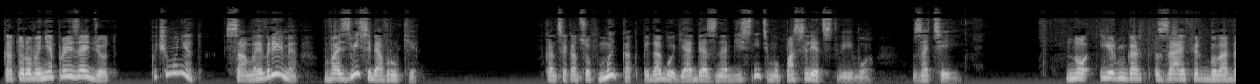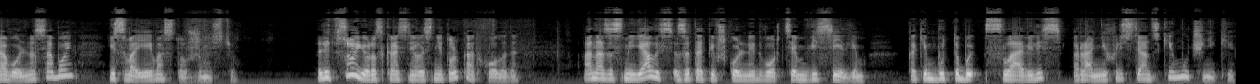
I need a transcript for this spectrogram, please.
которого не произойдет. Почему нет? Самое время. Возьми себя в руки. В конце концов, мы, как педагоги, обязаны объяснить ему последствия его затеи. Но Ирмгард Зайферт была довольна собой и своей восторженностью. Лицо ее раскраснелось не только от холода. Она засмеялась, затопив школьный двор тем весельем, каким будто бы славились раннехристианские мученики.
